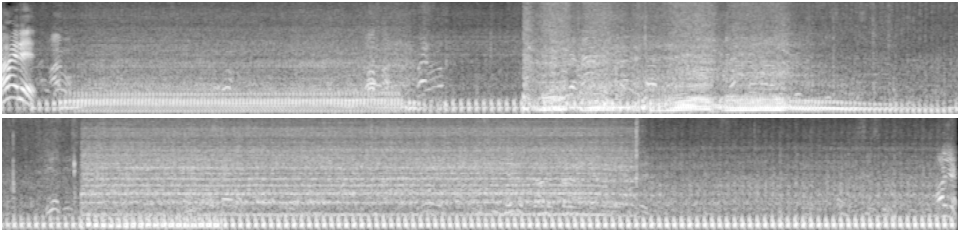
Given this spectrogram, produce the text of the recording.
Ajde. Ajmo. Može.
